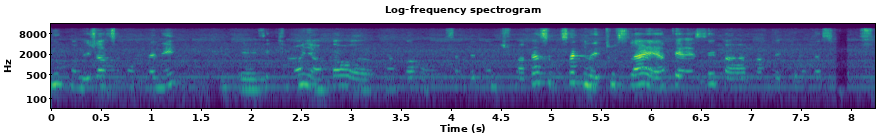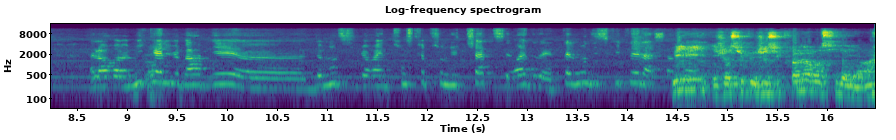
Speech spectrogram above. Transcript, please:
nous qui ont déjà un certain nombre d'années, et effectivement, il y a encore, euh, il encore euh, certainement du chemin à faire. C'est pour ça qu'on est tous là et intéressés par, par cette présentation. Alors, euh, Mickaël Le Barbier demande s'il y aura une transcription du chat. C'est vrai que vous avez tellement discuté là. oui, oui, et je suis, je suis preneur aussi d'ailleurs. Hein.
